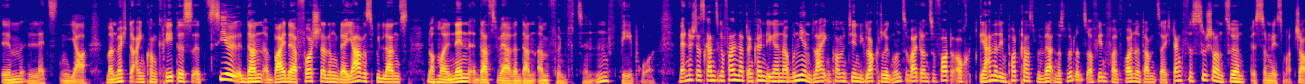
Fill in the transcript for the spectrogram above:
im letzten Jahr. Man möchte ein konkretes äh, Ziel dann bei der Vorstellung der Jahresbilanz nochmal nennen. Das wäre dann am 15. Februar. Wenn euch das Ganze gefallen hat, dann könnt ihr gerne abonnieren, liken, kommentieren, die Glocke drücken und so weiter und so fort. Auch gerne den Podcast bewerten. Das würde uns auf jeden Fall freuen. Und damit sage ich Danke fürs Zuschauen und Zuhören. Bis zum nächsten Mal. Ciao.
